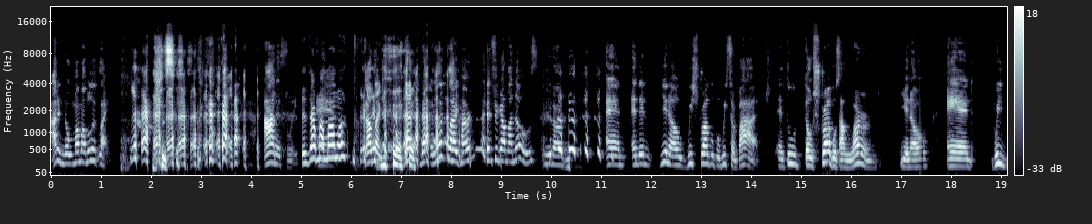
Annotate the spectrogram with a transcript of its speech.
I didn't know what my mom looked like. Honestly, is that my and mama? I'm like, that, that, it looked like her. she got my nose, you know. And and then you know we struggled, but we survived. And through those struggles, I learned, you know, and we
